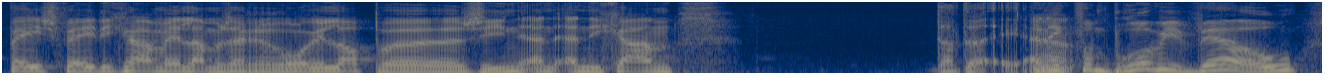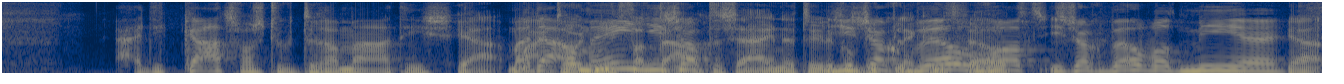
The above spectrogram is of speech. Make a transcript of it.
PSV, die gaan weer, laten we zeggen, rode lappen eh, zien. En, en die gaan... Dat, eh, en ik vond Bobby wel... ja, die kaats was natuurlijk dramatisch. Ja, maar, niet daaromheen, je fataal zag- te zijn natuurlijk Je op die zag, plek wel wat, je zag wel wat meer... Ja,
